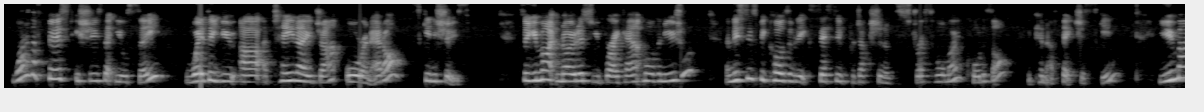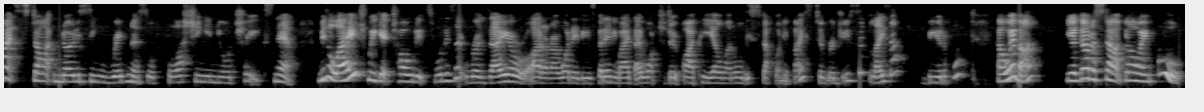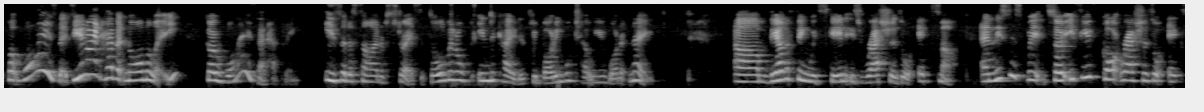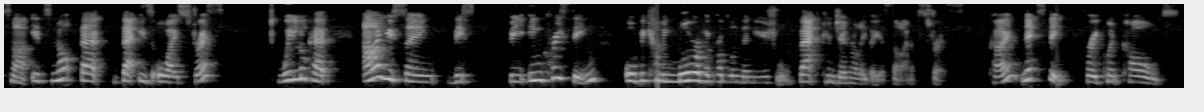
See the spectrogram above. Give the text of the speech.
One of the first issues that you'll see, whether you are a teenager or an adult, skin issues. So you might notice you break out more than usual. And this is because of an excessive production of stress hormone, cortisol. It can affect your skin. You might start noticing redness or flushing in your cheeks. Now, middle age, we get told it's what is it, rosacea, or I don't know what it is, but anyway, they want to do IPL and all this stuff on your face to reduce it. Laser, beautiful. However, you've got to start going, oh, but why is that? If you don't have it normally, go, why is that happening? Is it a sign of stress? It's all little indicators. Your body will tell you what it needs. Um, the other thing with skin is rashes or eczema. And this is bit. so if you've got rashes or eczema, it's not that that is always stress. We look at are you seeing this be increasing or becoming more of a problem than usual? That can generally be a sign of stress. Okay, next thing frequent colds.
